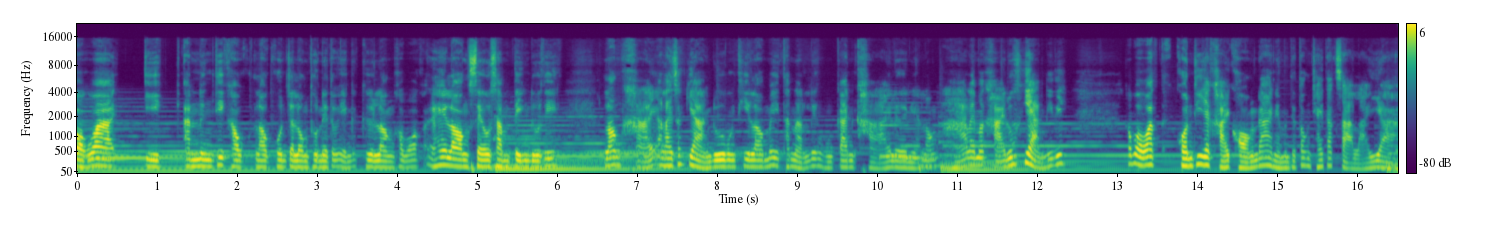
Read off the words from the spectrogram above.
บอกว่าอีกอันหนึงที่เขาเราควรจะลงทุนในตัวเองก็คือลองเขาบอกให้ลองเซลล์ซัมติงดูสิลองขายอะไรสักอย่างดูบางทีเราไม่ถนัดเรื่องของการขายเลยเนี่ยลองหาอะไรมาขายดูสักอย่างทีนี้ เขาบอกว่าคนที่จะขายของได้เนี่ยมันจะต้องใช้ทักษะหลายอย่าง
